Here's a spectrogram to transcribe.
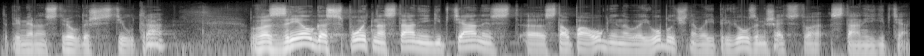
это примерно с трех до шести утра, воззрел Господь на стан египтян из э, столпа огненного и облачного и привел замешательство стан египтян.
